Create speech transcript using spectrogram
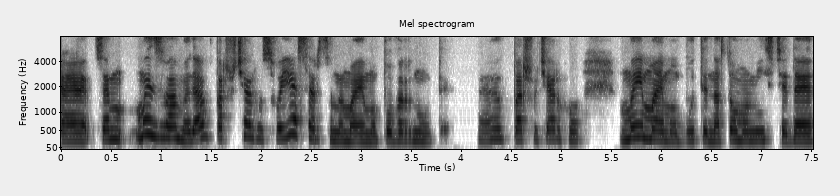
е, це ми з вами, да, в першу чергу, своє серце ми маємо повернути. Е, в першу чергу, ми маємо бути на тому місці, де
